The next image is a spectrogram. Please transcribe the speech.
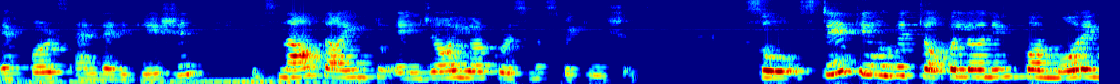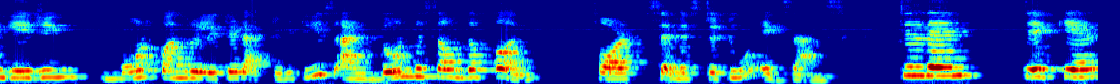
efforts and dedication. It's now time to enjoy your Christmas vacation. So stay tuned with Topper Learning for more engaging, more fun related activities and don't miss out the fun for semester 2 exams. Till then, take care,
